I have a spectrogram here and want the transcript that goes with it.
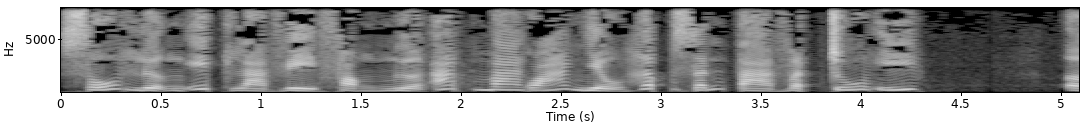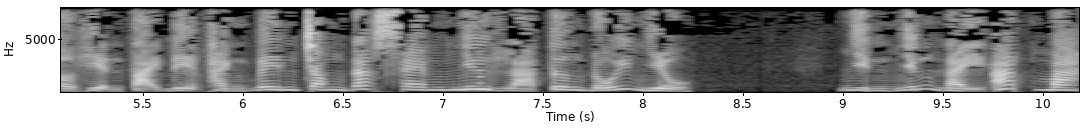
số lượng ít là vì phòng ngừa ác ma quá nhiều hấp dẫn tà vật chú ý, ở hiện tại địa thành bên trong đã xem như là tương đối nhiều, nhìn những này ác ma,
